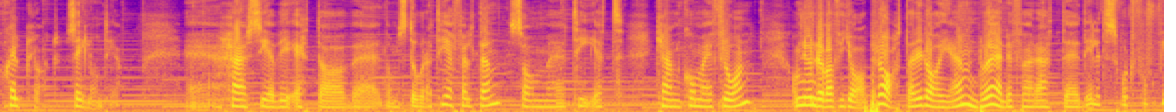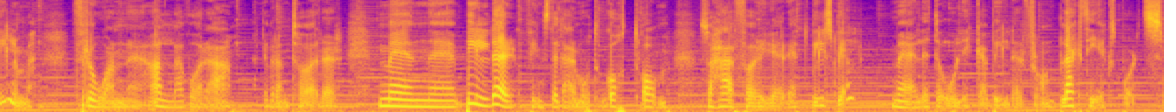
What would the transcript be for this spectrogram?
självklart Ceylon-te. Eh, här ser vi ett av eh, de stora tefälten som eh, teet kan komma ifrån. Om ni undrar varför jag pratar idag igen, då är det för att eh, det är lite svårt att få film från alla våra leverantörer. Men bilder finns det däremot gott om. Så här följer ett bildspel med lite olika bilder från Black Tea Exports.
